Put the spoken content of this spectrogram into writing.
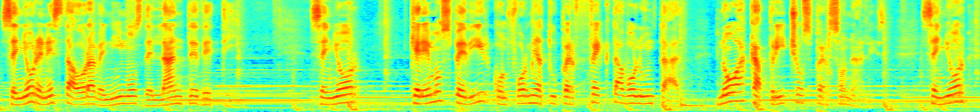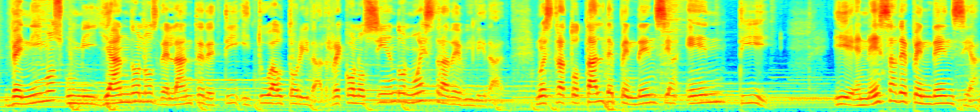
Señor, en esta hora venimos delante de ti Señor, queremos pedir conforme a tu perfecta voluntad, no a caprichos personales. Señor, venimos humillándonos delante de ti y tu autoridad, reconociendo nuestra debilidad, nuestra total dependencia en ti. Y en esa dependencia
